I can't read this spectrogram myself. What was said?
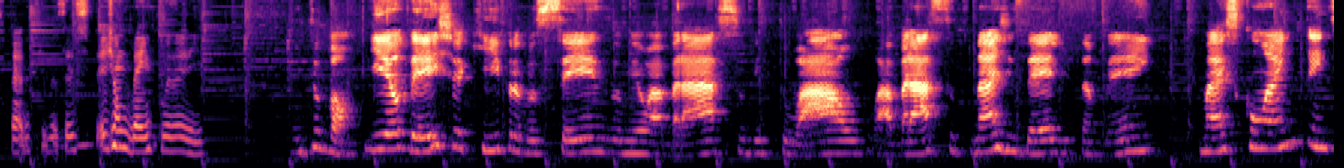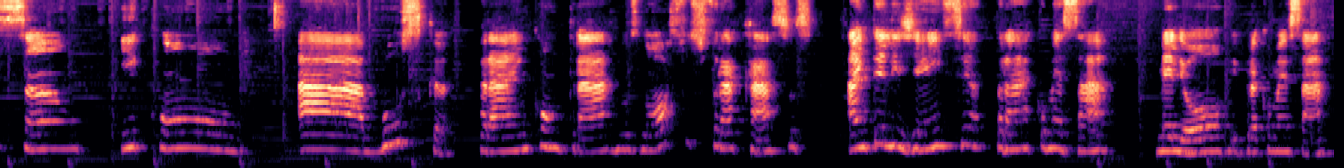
Espero que vocês estejam bem por aí. Muito bom. E eu deixo aqui para vocês o meu abraço virtual, o abraço na Gisele também, mas com a intenção e com a busca para encontrar nos nossos fracassos a inteligência para começar melhor e para começar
